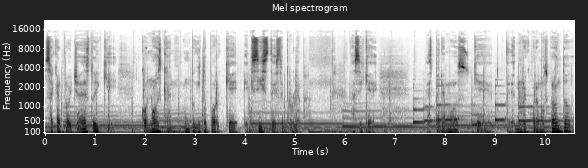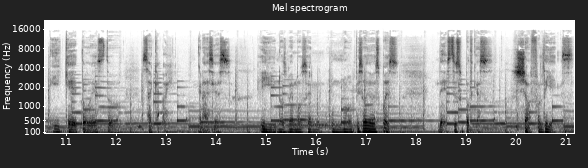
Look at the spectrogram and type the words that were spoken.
sacar provecho de esto y que conozcan un poquito por qué existe este problema. Así que esperemos que nos recuperemos pronto y que todo esto se acabe. Gracias. Y nos vemos en un nuevo episodio después de este su podcast, Shuffle the Games.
